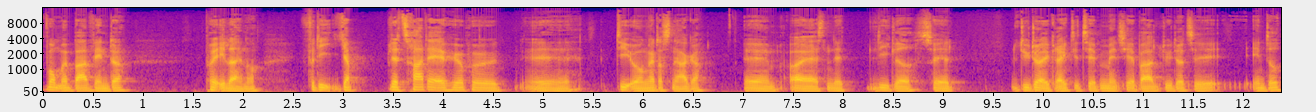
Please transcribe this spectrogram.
hvor man bare venter på et eller andet. Fordi jeg bliver træt af at høre på øh, de unger, der snakker, øh, og er sådan lidt ligeglad, så jeg lytter ikke rigtigt til dem, mens jeg bare lytter til intet.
